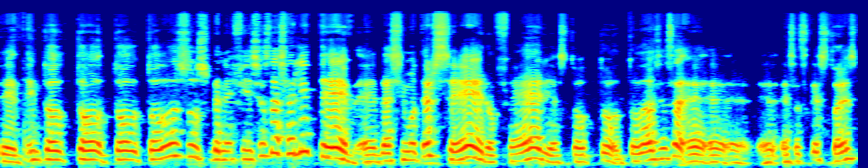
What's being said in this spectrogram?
tem to, to, to, todos os benefícios da CLT, é, 13 terceiro, férias, todas essa, é, é, é, essas questões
